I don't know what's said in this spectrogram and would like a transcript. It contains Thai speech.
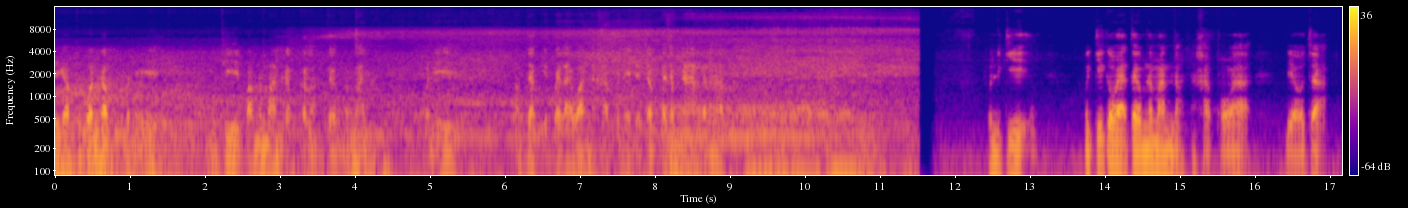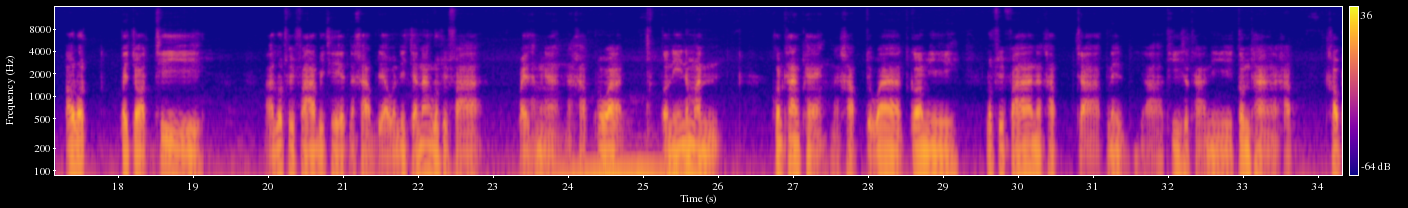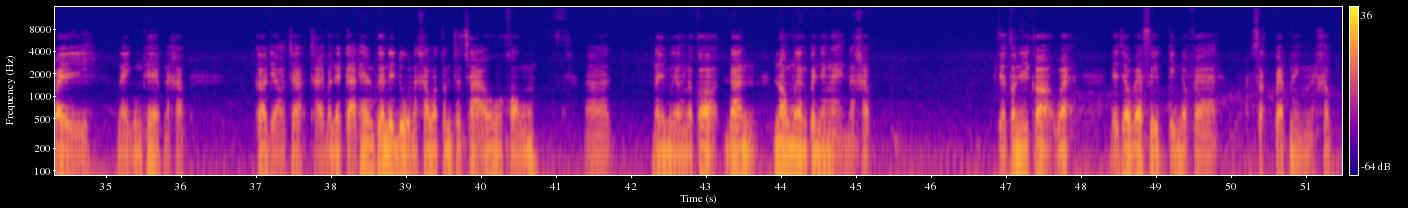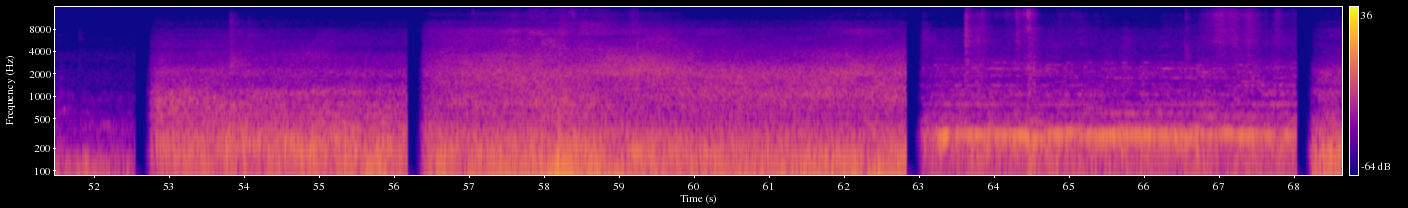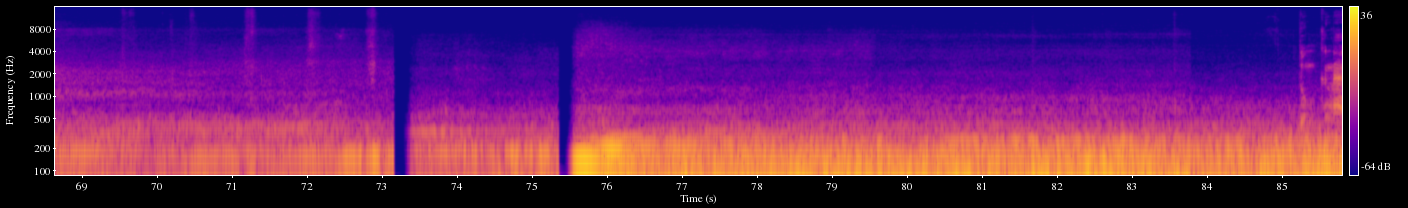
ดีครับทุกคนครับวันนี้อยู่ที่ปั๊มน้ำมันครับกำลังเติมน้ำมัน วันนี้หลังจากหยุดไปหลายวันนะครับ วันนี้เดี๋ยวจะไปทำงานแล้วนะครับ วันนี้กี้เมื่อกี้ก็แวะเติมน้ำมันเนาะนะครับ เพราะว่าเดี๋ยวจะเอารถไปจอดที่รถไฟฟ้าบีเทสนะครับ เดี๋ยววันนี้จะนั่งรถไฟฟ้าไปทำงานนะครับ เพราะว่าตอนนี้น้ำมันค่อนข้างแพงนะครับ แต่ว่าก็มี รถไฟฟ้านะครับ จากในที่สถานีต้นทางนะครับ เข้าไปในกรุงเทพนะครับ ก็เดี๋ยวจะถ่ายบรรยากาศให้เพื่อนๆได้ดูนะครับ ว่าตอนเช้าๆของอในเมืองแล้วก็ด้านนอกเมืองเป็นยังไงนะครับ เดี๋ยวตอนนี้ก็แวะเดี๋ยวจะแวะซื้อกินกาแฟสักแป๊บหนึ่งนะครับ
